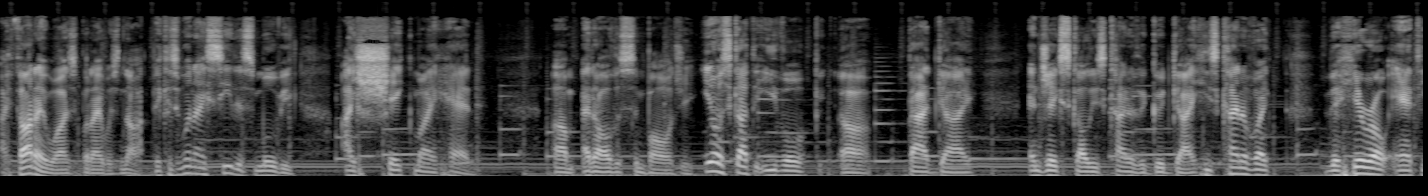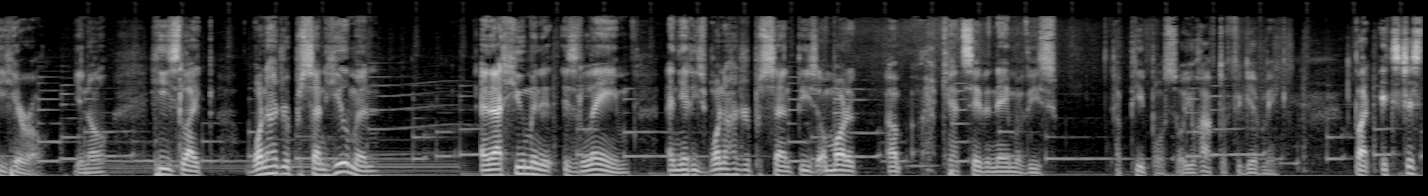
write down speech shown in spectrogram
I thought I was, but I was not. Because when I see this movie, I shake my head um, at all the symbology. You know, it's got the evil uh, bad guy, and Jake Scully's kind of the good guy. He's kind of like the hero anti hero, you know? He's like 100% human, and that human is lame, and yet he's 100% these amortic. Um, I can't say the name of these uh, people, so you'll have to forgive me but it's just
